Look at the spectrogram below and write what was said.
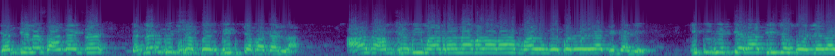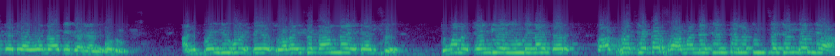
जनतेला सांगायचं का शब्द बिबट्या पकडला. आज आमच्या बी माळराना मळाला माळंगेपरवळ या ठिकाणी. किती बिबटे रात्रीच्या सोडले जातात या वन अधिकाऱ्यांकडून. आणि पहिली गोष्ट हे सोडायचं काम नाही त्यांचं. तुम्हाला जंगल एवढी नाही तर पाच पाच एकर सामान्य जनतेला तुमचं जंगल द्या.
